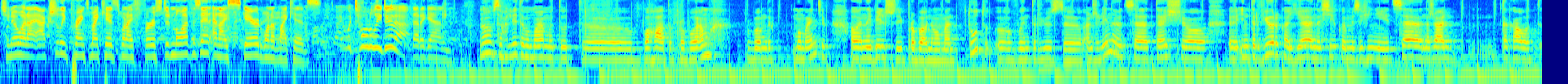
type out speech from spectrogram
Do you know what? I actually pranked my kids when I first did Maleficent, and I scared one of my kids. I would totally do that. That again. Ну, взагалі-то ми маємо тут е, багато проблем, проблемних моментів. Але найбільший проблемний момент тут, е, в інтерв'ю з Анжеліною, це те, що е, інтерв'юерка є носійкою мізогінії. Це, на жаль, така от, е,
